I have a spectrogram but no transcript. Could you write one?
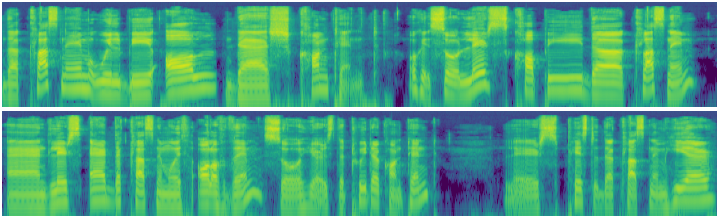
The class name will be all dash content. Okay, so let's copy the class name and let's add the class name with all of them. So here's the Twitter content. Let's paste the class name here.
